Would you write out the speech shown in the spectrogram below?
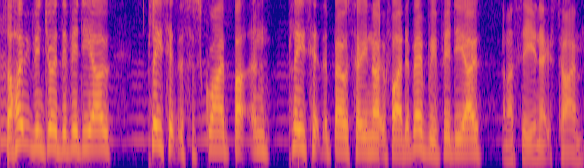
So I hope you've enjoyed the video. Please hit the subscribe button. Please hit the bell so you're notified of every video and I'll see you next time.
